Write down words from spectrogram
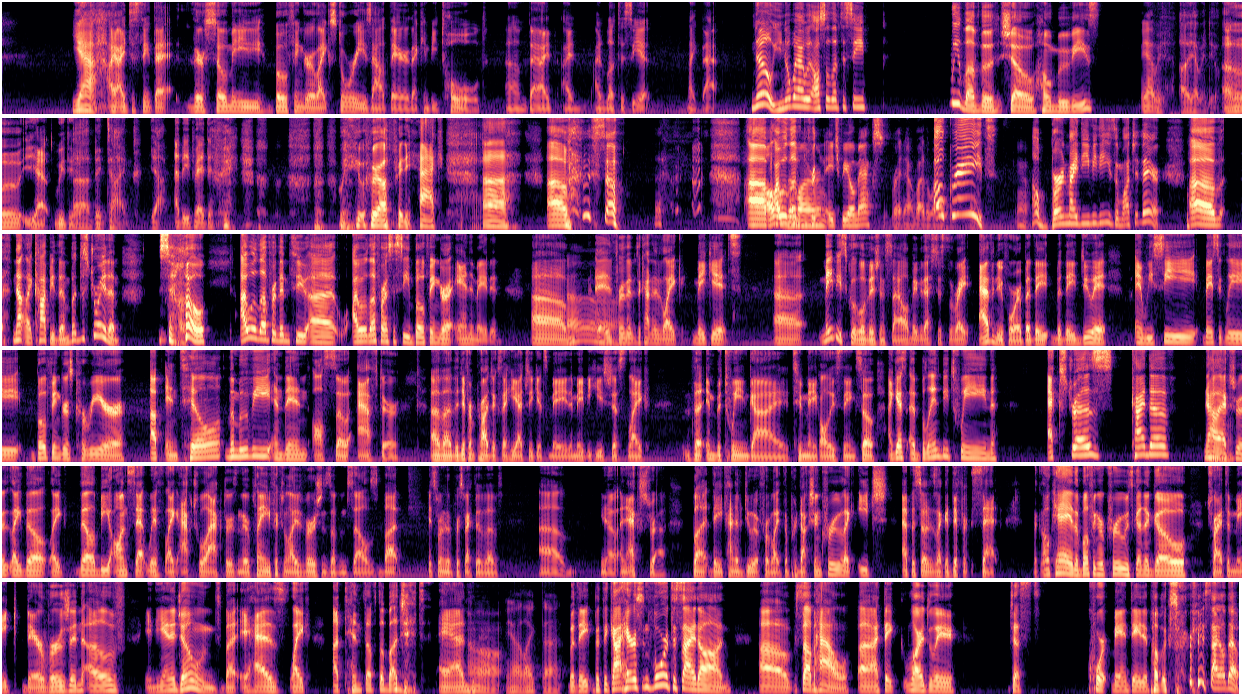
yeah i, I just think that there's so many bowfinger like stories out there that can be told um that i i i'd love to see it like that no you know what i would also love to see we love the show home movies yeah, we. Oh yeah, we do. oh yeah we do Uh, big time. Yeah. I mean, Brandon, we, we're all pretty hack. Uh, um, so, um, All I would love are for. on HBO Max right now. By the way. Oh, great! Yeah. I'll burn my DVDs and watch it there. Um, not like copy them, but destroy them. So, I would love for them to. Uh, I would love for us to see Bowfinger animated. Um, and for Oh. them to kind of like make it uh maybe Squigglevision style maybe that's just the right avenue for it but they but they do it and we see basically bowfinger's career up until the movie and then also after of uh, the different projects that he actually gets made and maybe he's just like the in-between guy to make all these things. So i guess a blend between extras kind of you know how Mhm. extras like they'll like they'll be on set with like actual actors and they're playing fictionalized versions of themselves but it's from the perspective of uh, you know an extra. But they kind of do it from like the production crew. Like each episode is like a different set. Like okay the bowfinger crew is gonna go try to make their version of indiana jones but it has like a tenth of the budget and Oh yeah, I like that. but they but they got Harrison Ford to sign on uh somehow. Uh, I think largely just court mandated public service. I don't know.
